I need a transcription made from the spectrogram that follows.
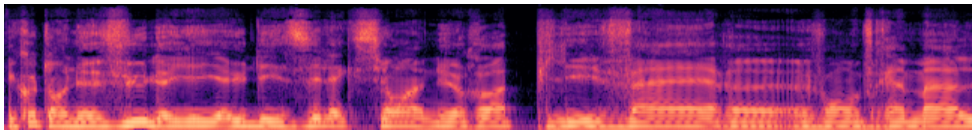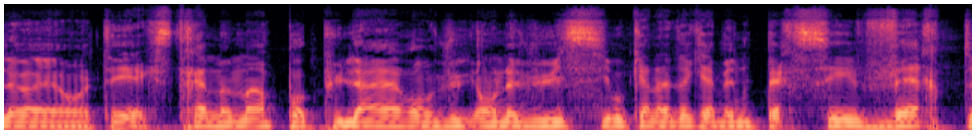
Écoute, on a vu, il y a eu des élections en Europe, puis les Verts euh, vont vraiment, là, ont été extrêmement populaires. On, a vu ici au Canada qu'il y avait une percée verte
